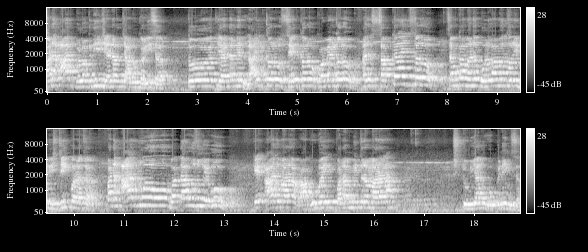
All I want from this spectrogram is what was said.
કોમેડી આ આજ બ્લોગની ચેનલ ચાલુ કરી છે તો ચેનલને લાઈક કરો શેર કરો કોમેન્ટ કરો અને સબસ્ક્રાઇબ કરો. સમકા મને બોલવામાં થોડી મિસ્ટેક પડે છે. પણ આજ હું બતાવું છું એવું કે આજ મારા વાઘુભાઈ પરમ મિત્ર મારા સ્ટુડિયાનું ઓપનિંગ છે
